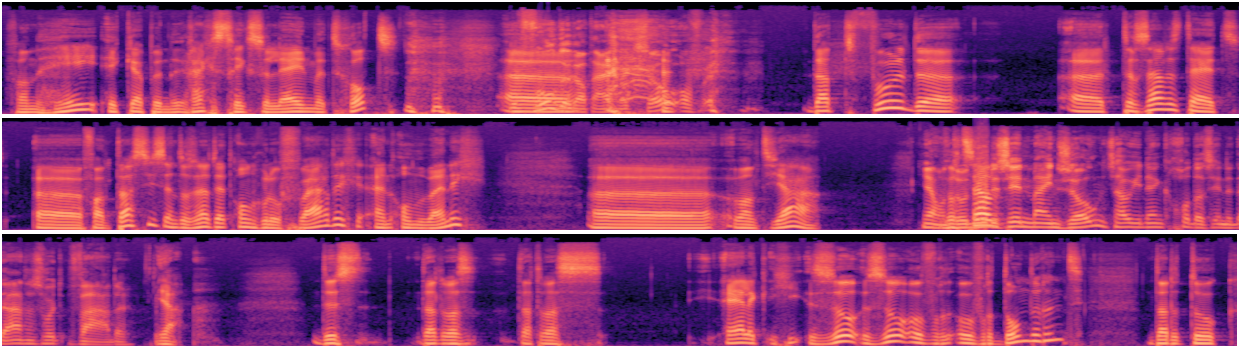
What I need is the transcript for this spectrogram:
van hé, hey, ik heb een rechtstreekse lijn met God. Je Eh, voelde dat eigenlijk zo? Of, dat voelde eh terzelfde tijd fantastisch en terzelfde tijd ongeloofwaardig en onwennig. Want ja, ja, want door, de zin mijn zoon zou je denken, god, dat is inderdaad een soort vader. ja. Dus dat was, dat was eigenlijk zo, zo over, overdonderend dat het ook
